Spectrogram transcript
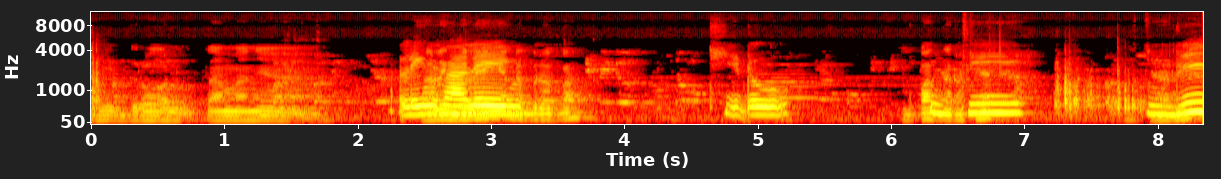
Hidron utamanya. paling-paling ada berapa? gitu Empat di Jadi,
